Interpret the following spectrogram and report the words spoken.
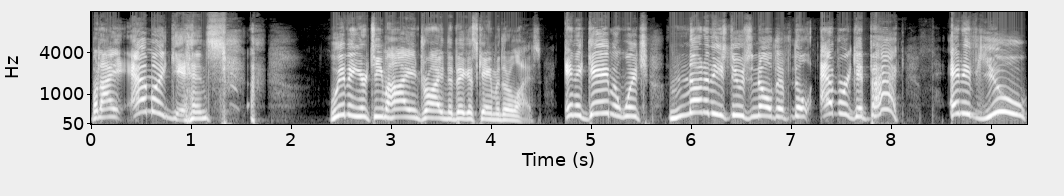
But I am against leaving your team high and dry in the biggest game of their lives. In a game in which none of these dudes know that they'll ever get back. And if you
